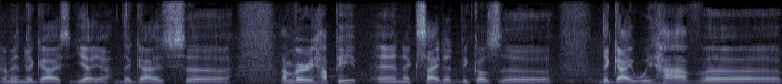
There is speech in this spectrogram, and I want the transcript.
I mean, yeah. the guys. Yeah, yeah. The guys. Uh, I'm very happy and excited because uh, the guy we have. Uh,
